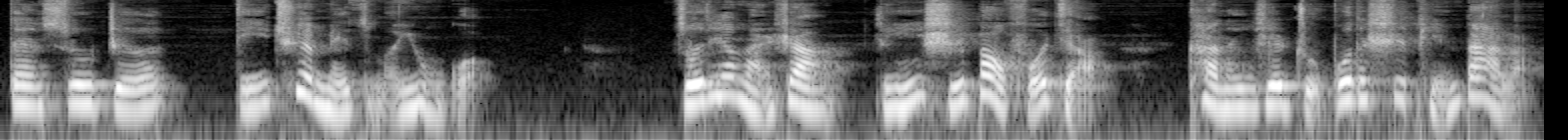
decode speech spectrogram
但苏哲的确没怎么用过。昨天晚上临时抱佛脚，看了一些主播的视频罢了。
